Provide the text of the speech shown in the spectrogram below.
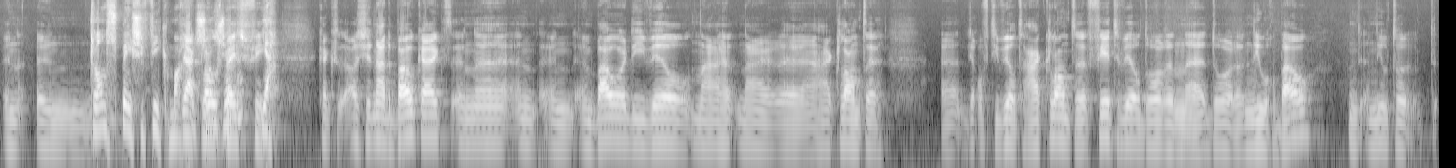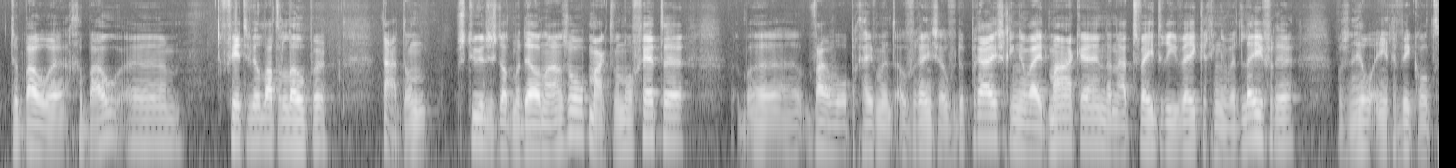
een, een... Klantspecifiek, mag ja, ik zo zeggen? Ja. Kijk, als je naar de bouw kijkt, een, een, een, een bouwer die wil naar, naar haar klanten of die wil haar klanten virtueel door een, uh, door een nieuw gebouw, een, nieuw te, bouwen gebouw, uh, virtueel laten lopen. Nou, dan stuurden ze dat model naar ons op, maakten we een offerte. Uh, waren we op een gegeven moment over eens over de prijs, gingen wij het maken en daarna twee, drie weken gingen we het leveren. Het was een heel ingewikkeld,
